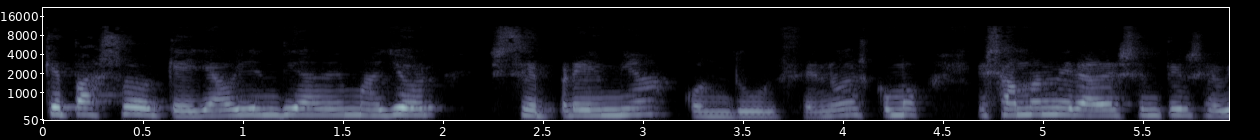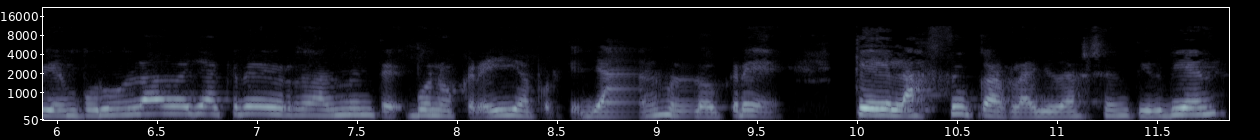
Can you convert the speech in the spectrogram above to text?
¿Qué pasó? Que ella hoy en día de mayor se premia con dulce, ¿no? Es como esa manera de sentirse bien. Por un lado, ella cree realmente, bueno, creía, porque ya no lo cree, que el azúcar le ayuda a sentir bien,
